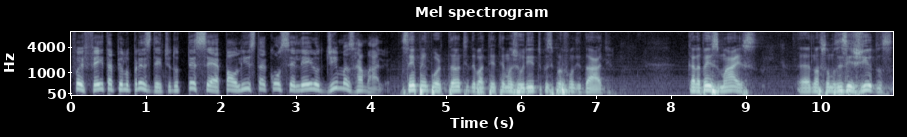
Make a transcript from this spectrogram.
foi feita pelo presidente do TCE paulista, conselheiro Dimas Ramalho. Sempre é importante debater temas jurídicos em profundidade. Cada vez mais eh, nós somos exigidos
